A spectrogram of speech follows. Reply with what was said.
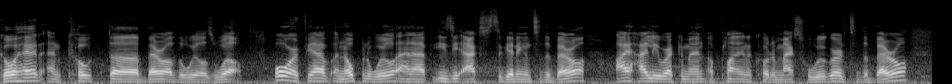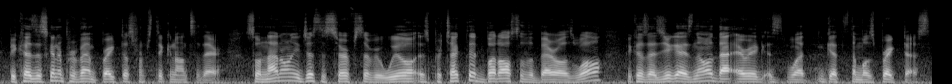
go ahead and coat the barrel of the wheel as well. Or if you have an open wheel and have easy access to getting into the barrel, I highly recommend applying a coat of Max Wheel Guard to the barrel because it's gonna prevent brake dust from sticking onto there. So not only just the surface of your wheel is protected, but also the barrel as well, because as you guys know, that area is what gets the most brake dust.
